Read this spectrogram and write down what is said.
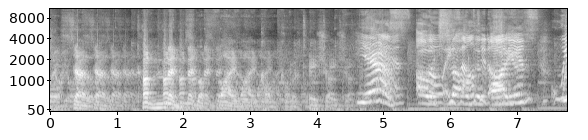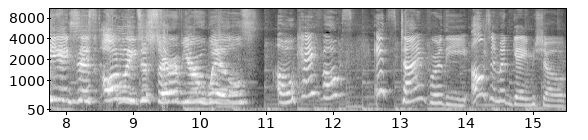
yourself, commence the final confrontation. Yes, oh exalted audience, we exist only to serve your wills. Okay, folks, it's time for the ultimate game show,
